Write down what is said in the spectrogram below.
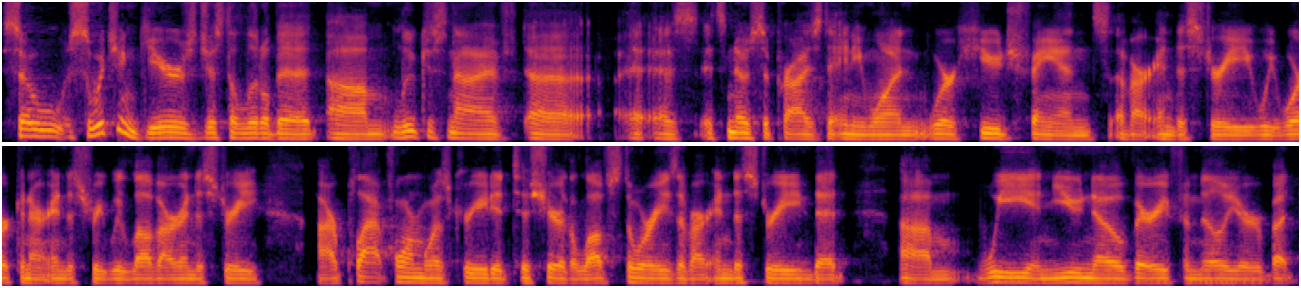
So switching gears just a little bit, um, Lucas and I, have, uh, as it's no surprise to anyone, we're huge fans of our industry. We work in our industry. We love our industry. Our platform was created to share the love stories of our industry that um, we and you know very familiar. But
